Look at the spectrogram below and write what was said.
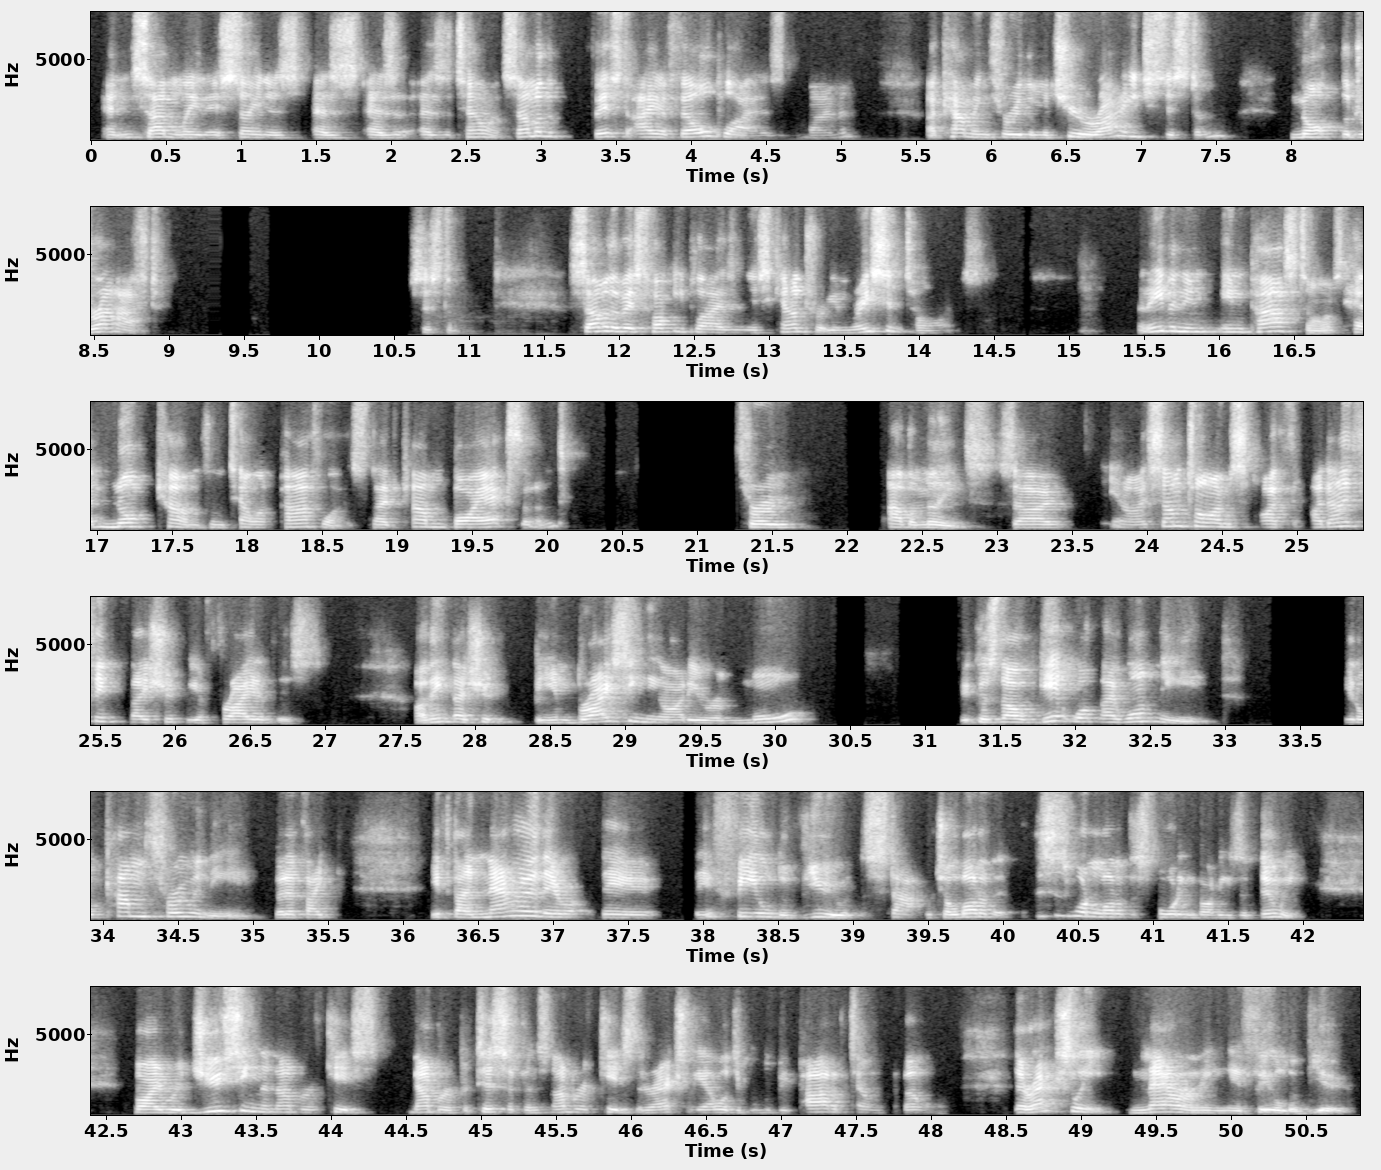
and suddenly they're seen as, as, as, as a talent. Some of the best AFL players at the moment are coming through the mature age system, not the draft system. Some of the best hockey players in this country in recent times, and even in, in past times, have not come from talent pathways. They've come by accident through other means. So, you know, sometimes I, th- I don't think they should be afraid of this. I think they should be embracing the idea of more because they'll get what they want in the end. It'll come through in the end. But if they if they narrow their their their field of view at the start, which a lot of it, this is what a lot of the sporting bodies are doing, by reducing the number of kids, number of participants, number of kids that are actually eligible to be part of talent development, they're actually narrowing their field of view,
